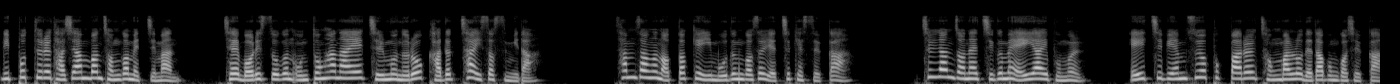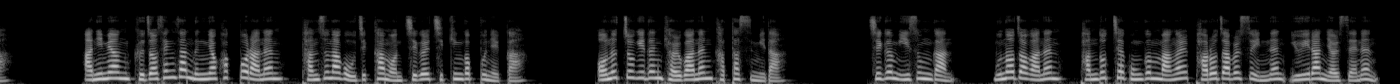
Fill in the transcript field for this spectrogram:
리포트를 다시 한번 점검했지만 제 머릿속은 온통 하나의 질문으로 가득 차 있었습니다. 삼성은 어떻게 이 모든 것을 예측했을까? 7년 전에 지금의 AI 붐을 HBM 수요 폭발을 정말로 내다본 것일까? 아니면 그저 생산 능력 확보라는 단순하고 우직한 원칙을 지킨 것 뿐일까? 어느 쪽이든 결과는 같았습니다. 지금 이 순간 무너져가는 반도체 공급망을 바로잡을 수 있는 유일한 열쇠는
